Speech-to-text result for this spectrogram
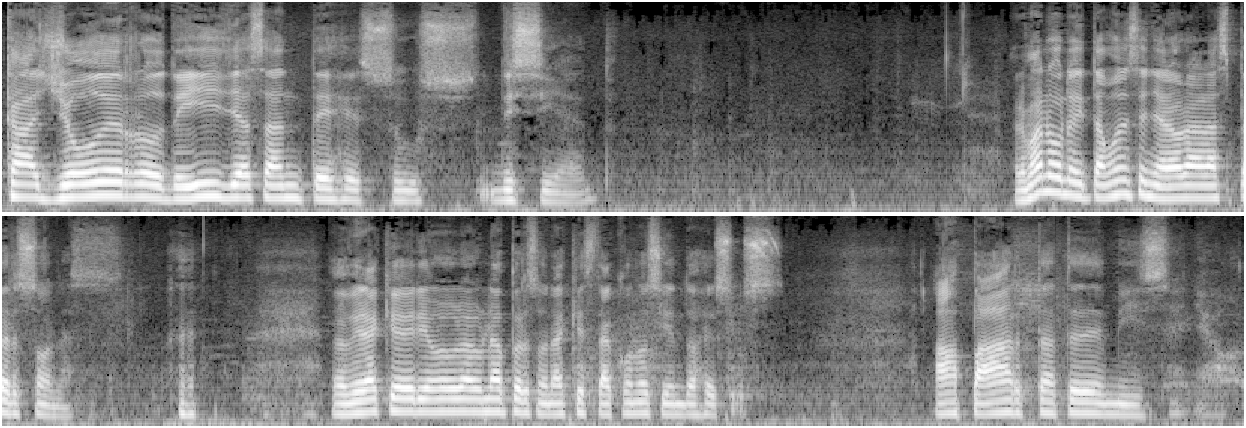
cayó de rodillas ante Jesús diciendo, hermano, necesitamos enseñar a orar a las personas. mira que debería orar una persona que está conociendo a Jesús. Apártate de mí, Señor,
